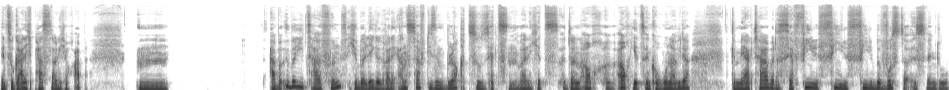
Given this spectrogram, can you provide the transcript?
wenn es so gar nicht passt, sage ich auch ab. Mm, aber über die Zahl 5, ich überlege gerade ernsthaft, diesen Block zu setzen, weil ich jetzt dann auch, auch jetzt in Corona wieder gemerkt habe, dass es ja viel, viel, viel bewusster ist, wenn du,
